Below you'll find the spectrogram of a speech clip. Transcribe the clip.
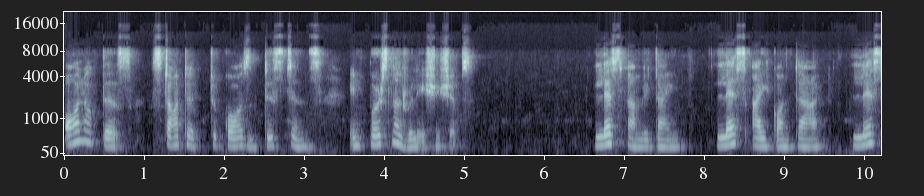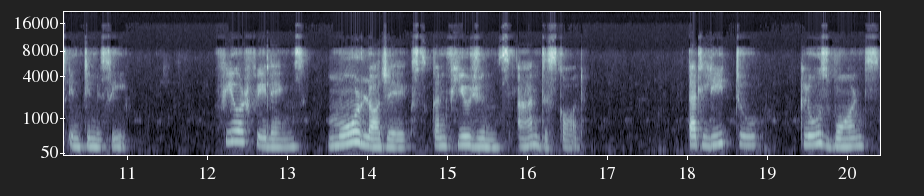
All of this started to cause distance in personal relationships. Less family time, less eye contact, less intimacy, fewer feelings, more logics, confusions, and discord that lead to close bonds,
